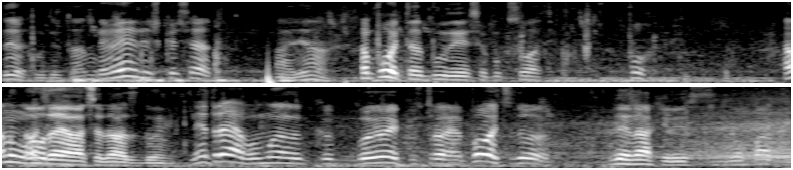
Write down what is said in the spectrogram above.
ти? Де куди там? Не видиш касету? А, я. А потім буде якщо буксувати. Пух. А ну, Ну, Вася, дай я сюди здуем. не треба, ми бойовик устроїмо. Подь сюди. Іди нахер із лопатки.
